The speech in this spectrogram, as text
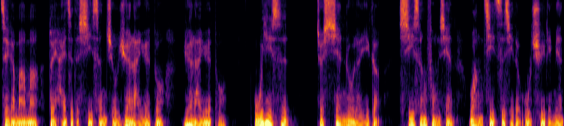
这个妈妈对孩子的牺牲就越来越多，越来越多，无意识就陷入了一个牺牲奉献、忘记自己的误区里面。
